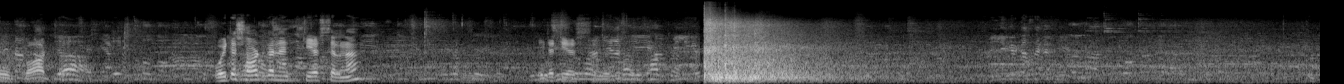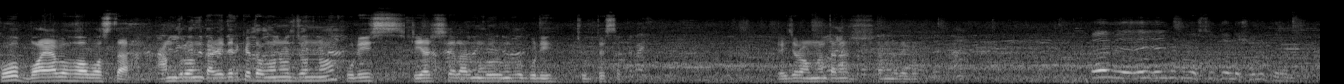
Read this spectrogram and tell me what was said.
ও গড ওইটা শর্ট গান টিয়ার সেল না এটা টিয়ার সেল খুব ভয়াবহ অবস্থা আন্দোলনকারীদেরকে দমানোর জন্য পুলিশ টিয়ার সেল আর মুহুর্মুহ গুলি ছুটতেছে এই যে রমনা থানার সামনে থেকে আর এই রাস্তা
